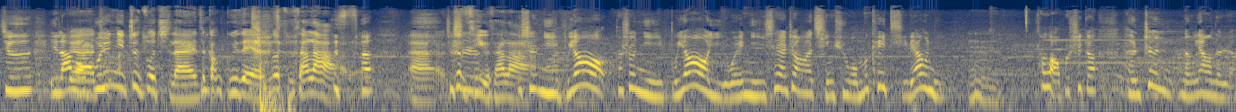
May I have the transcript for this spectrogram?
就是伊拉对啊，老婆就你振作起来，这讲鬼噻，我做啥啦？哎，就是有啥啦？就是你不要，他说你不要以为你现在这样的情绪，我们可以体谅你。嗯，他老婆是个很正能量的人，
